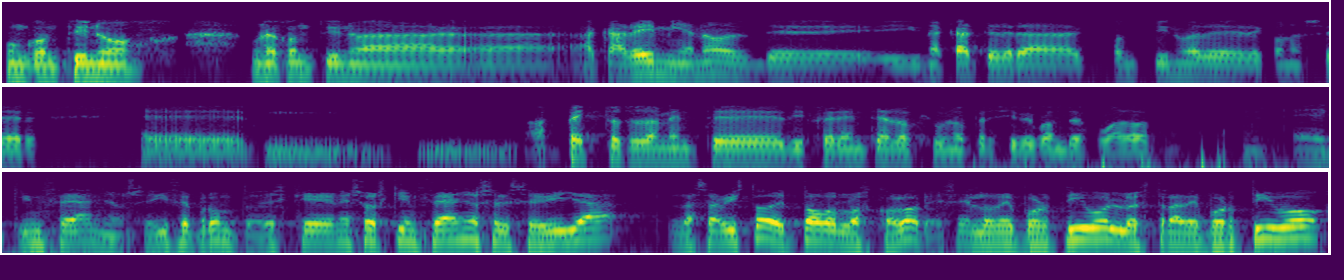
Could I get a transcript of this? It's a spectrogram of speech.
un, continuo una continua academia no de, y una cátedra continua de conocer eh, aspectos totalmente diferentes a los que uno percibe cuando es jugador. Eh, 15 años, se dice pronto. Es que en esos 15 años el Sevilla las ha visto de todos los colores, en lo deportivo, en lo extradeportivo,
